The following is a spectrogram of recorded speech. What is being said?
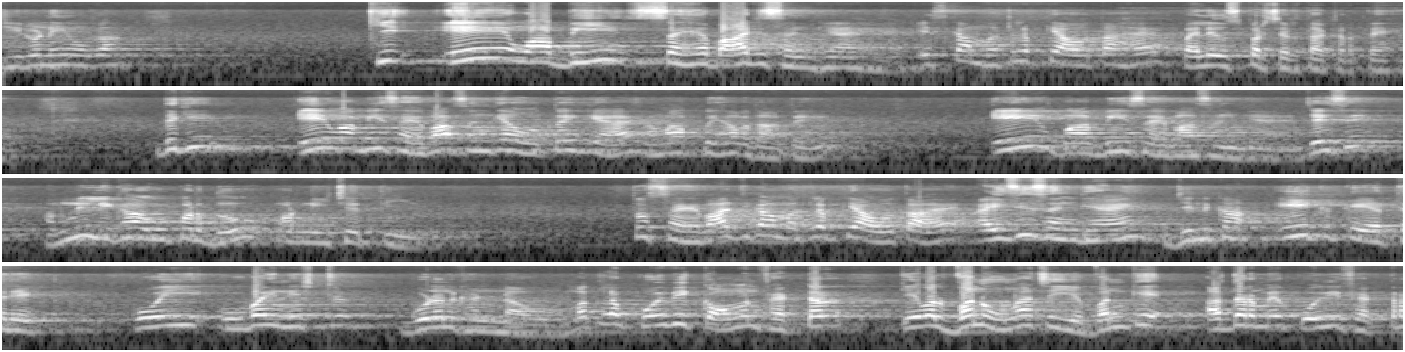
ज़ीरो नहीं होगा। कि a व बी सहबाज संख्या है। इसका मतलब क्या होता है? पहले उस पर चर्चा करते हैं। देखिए ए व बी सहबाज संख्या होता क्या है? हम आपको यहाँ बताते हैं। ए व बी सहबाज संख्या है। जैसे हमने लिखा ऊपर दो और नीचे तीन। तो सहबाज का मतलब क्या होता है? ऐसी संख्याएँ जिनका एक के अतिरिक्त कोई उभयनिष्ठ गुणनखंड ना हो। मतलब कोई भी कॉमन फैक्टर केवल वन होना चाहिए। वन के अदर में कोई भी फैक्टर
